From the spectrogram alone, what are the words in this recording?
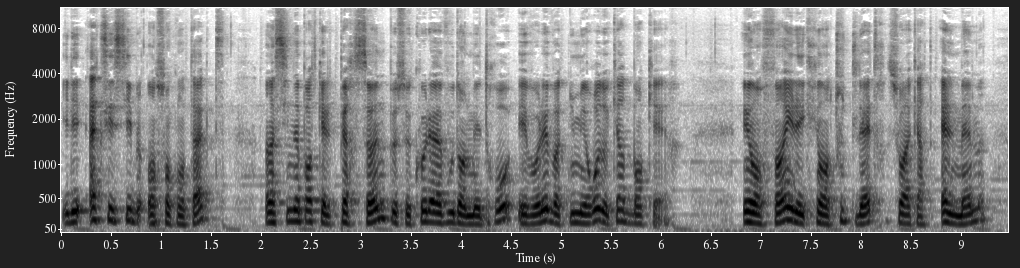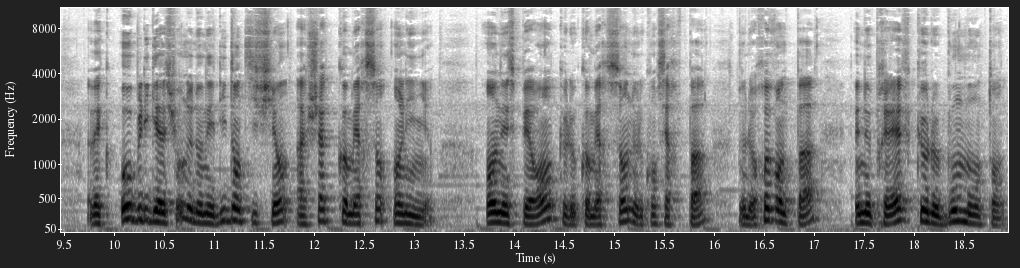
Il est accessible en son contact, ainsi n'importe quelle personne peut se coller à vous dans le métro et voler votre numéro de carte bancaire. Et enfin, il est écrit en toutes lettres sur la carte elle-même, avec obligation de donner l'identifiant à chaque commerçant en ligne, en espérant que le commerçant ne le conserve pas, ne le revende pas et ne prélève que le bon montant.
